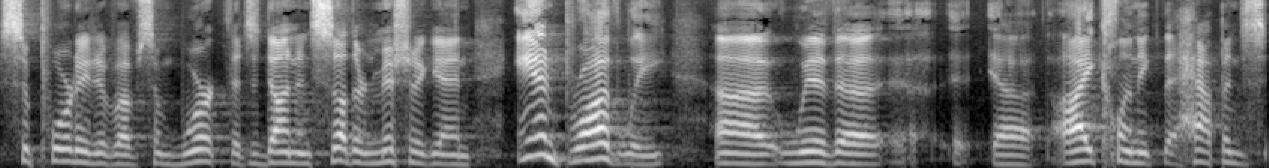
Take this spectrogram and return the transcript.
supportive of some work that's done in southern Michigan and broadly uh, with a, a, eye clinic that happens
